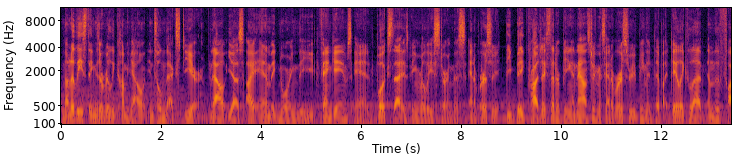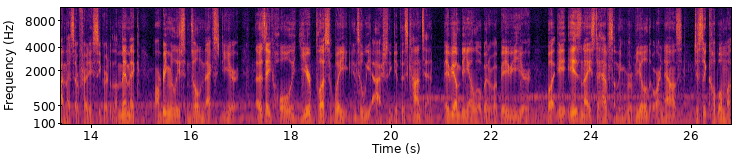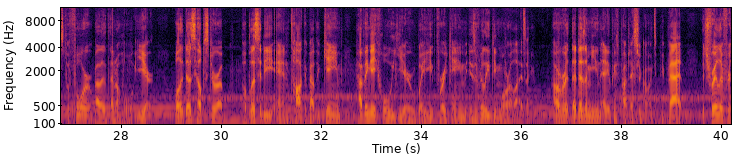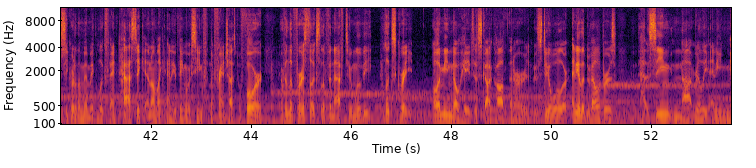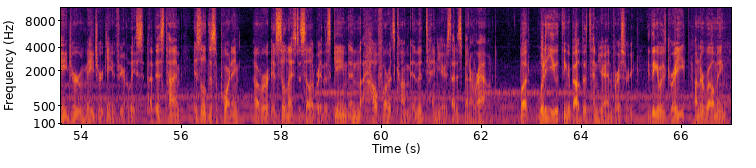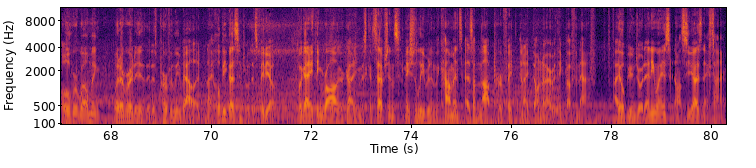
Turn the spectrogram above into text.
None of these things are really coming out until next year. Now, yes, I am ignoring the fan games and books that is being released during this anniversary. The big projects that are being announced during this anniversary, being the Dead by Daylight collab and the Five Nights at Freddy's Secret of the Mimic, aren't being released until next year. That is a whole year plus wait until we actually get this content. Maybe I'm being a little bit of a baby here, but it is nice to have something revealed or announced just a couple months before rather than a whole year. While it does help stir up publicity and talk about the game, having a whole year wait for a game is really demoralizing. However, that doesn't mean any of these projects are going to be bad. The trailer for Secret of the Mimic looks fantastic and unlike anything we've seen from the franchise before, and from the first looks of the FNAF 2 movie, it looks great. While I mean no hate to Scott Cawthon or Steel Wool or any of the developers, seeing not really any major, major games being released at this time is a little disappointing, However, it's still nice to celebrate this game and how far it's come in the 10 years that it's been around. But what do you think about the 10 year anniversary? You think it was great, underwhelming, overwhelming? Whatever it is, it is perfectly valid, and I hope you guys enjoyed this video. If I got anything wrong or got any misconceptions, make sure to leave it in the comments as I'm not perfect and I don't know everything about FNAF. I hope you enjoyed anyways, and I'll see you guys next time.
